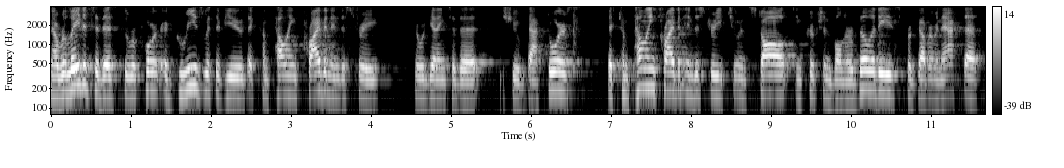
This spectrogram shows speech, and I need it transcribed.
Now, related to this, the report agrees with the view that compelling private industry, here we're getting to the issue of backdoors, that compelling private industry to install encryption vulnerabilities for government access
